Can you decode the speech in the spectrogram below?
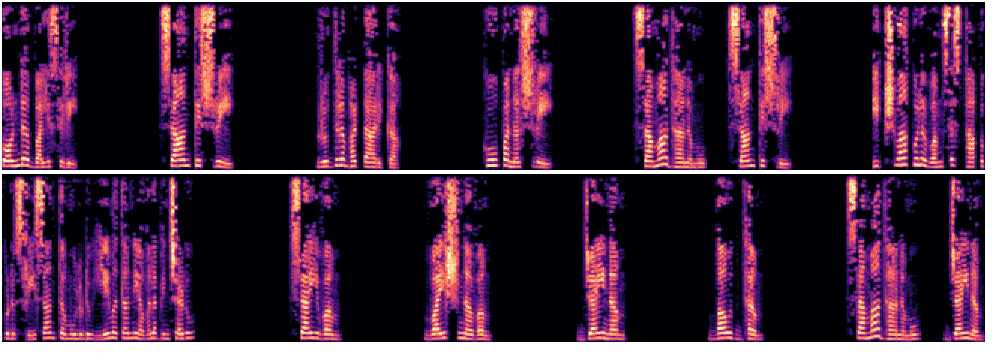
కొండ బలిసిరి శాంతిశ్రీ. రుద్రభట్టారిక. కూపనశ్రీ. సమాధానము. శాంతిశ్రీ. ఇక్ష్వాకుల వంశస్థాపకుడు శ్రీశాంతమూలుడు ఏ మతాన్ని అవలంబించాడు? శైవం. వైష్ణవం. జైనం. బౌద్ధం. సమాధానము జైనం.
